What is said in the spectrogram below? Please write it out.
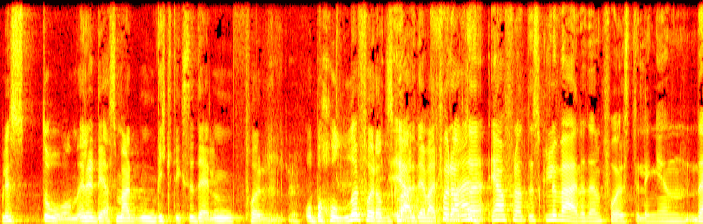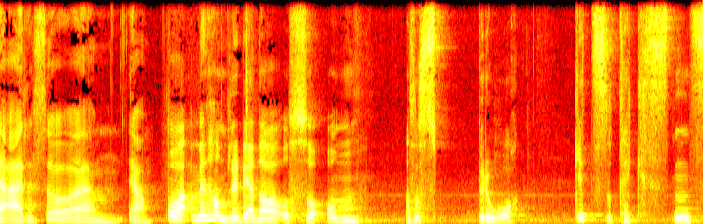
blir stående Eller det som er den viktigste delen for å beholde, for at det skal være det verket for at det det, er? ja, for at det skulle være den forestillingen det er. Så eh, ja. Og, men handler det da også om altså språkets og tekstens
